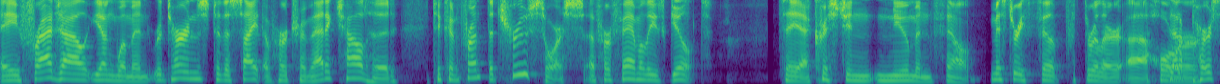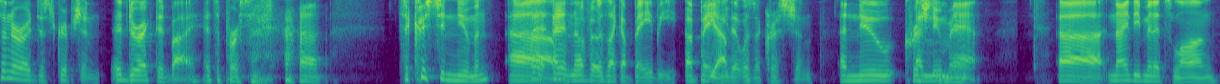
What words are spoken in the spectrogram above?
a fragile young woman returns to the site of her traumatic childhood to confront the true source of her family's guilt. It's a, uh, Christian Newman film, mystery th- thriller, uh, Is that horror, a person or a description? uh, directed by. It's a person. it's a Christian Newman, um, I, I didn't know if it was like a baby, a baby yeah. that was a Christian. a new Christian a new man. man. Uh, 90 minutes long.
